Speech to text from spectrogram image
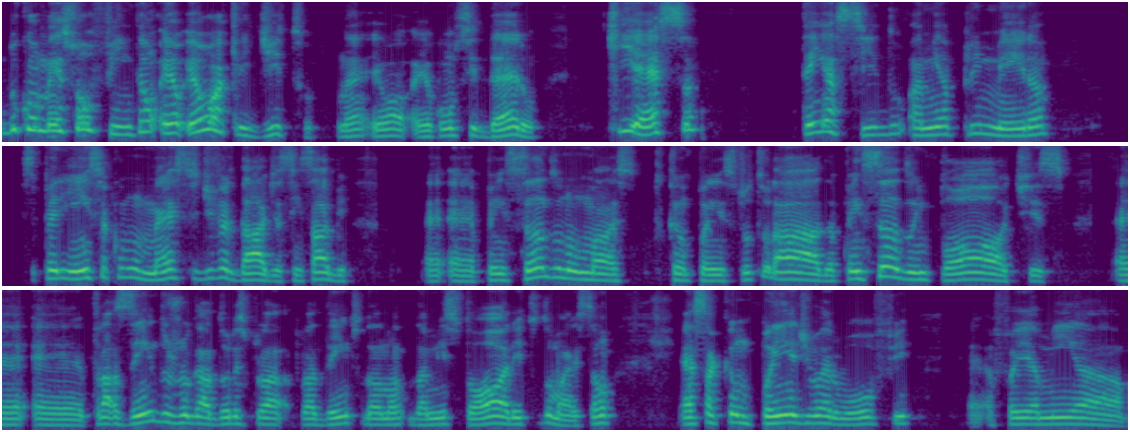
do começo ao fim. Então, eu, eu acredito, né? Eu, eu considero que essa tenha sido a minha primeira experiência como mestre de verdade, assim, sabe? É, é, pensando numa campanha estruturada, pensando em plots, é, é trazendo jogadores para dentro da, da, minha história e tudo mais. Então, essa campanha de Werewolf foi a minha,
